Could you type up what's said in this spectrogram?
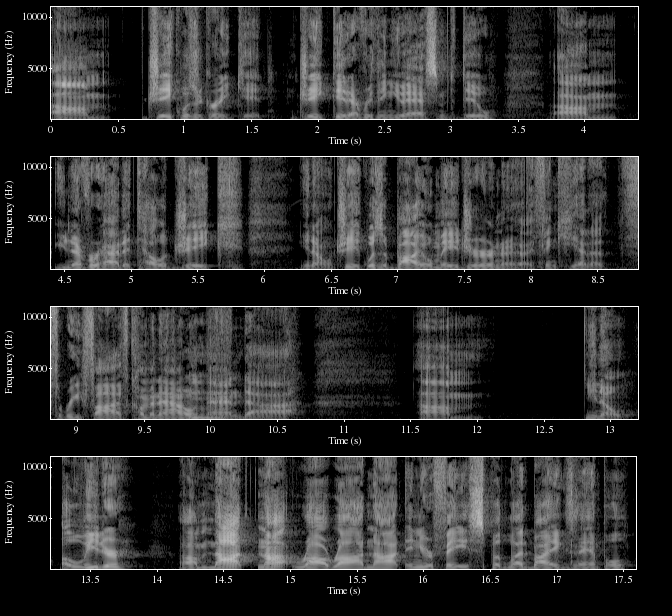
um, Jake was a great kid. Jake did everything you asked him to do. Um, you never had to tell Jake, you know, Jake was a bio major, and I think he had a three five coming out, and uh, um, you know, a leader. Um, not not rah rah, not in your face, but led by example.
